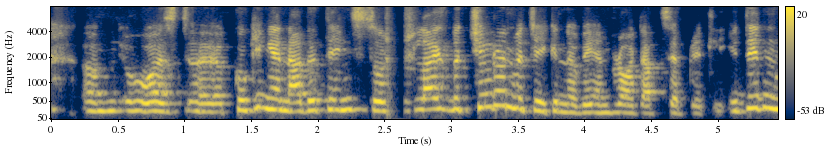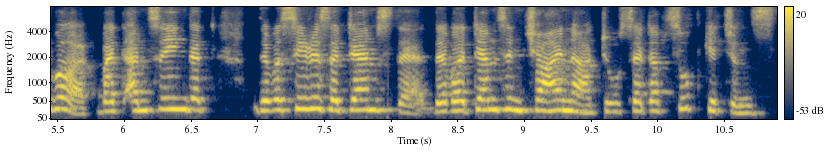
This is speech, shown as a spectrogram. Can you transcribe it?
um, was uh, cooking and other things socialized, but children were taken away and brought up separately. It didn't work, but I'm saying that there were serious attempts there. There were attempts in China to set up soup kitchens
